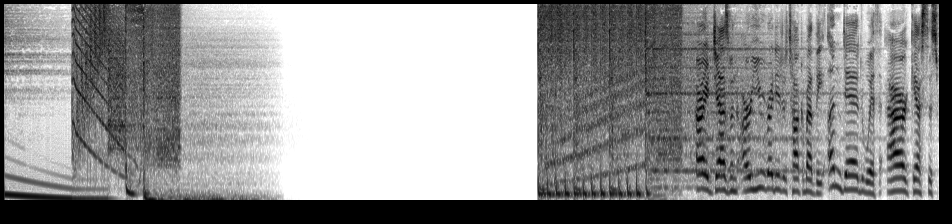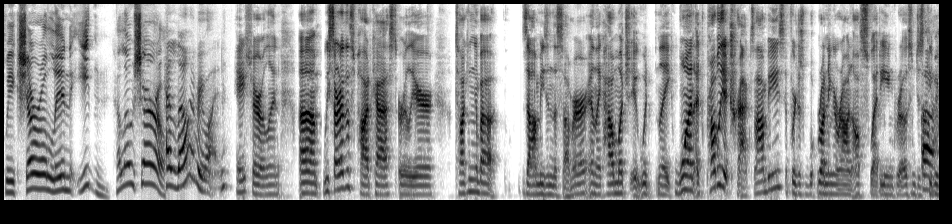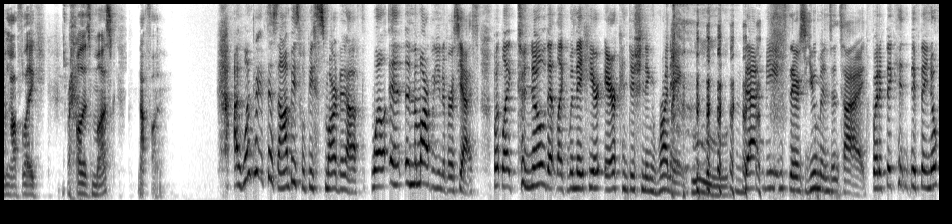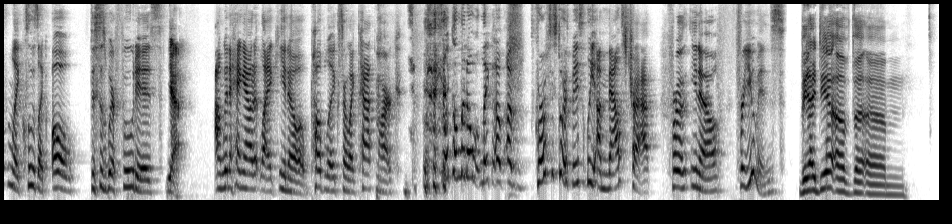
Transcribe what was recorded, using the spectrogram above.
Right, Jasmine, are you ready to talk about the undead with our guest this week, Cheryl Lynn Eaton? Hello, Cheryl. Hello, everyone. Hey, Cheryl Lynn. Um, we started this podcast earlier talking about zombies in the summer and like how much it would like one it probably attract zombies if we're just running around all sweaty and gross and just Ugh. giving off like all this musk. Not fun. I wonder if the zombies would be smart enough. Well, in, in, the Marvel universe, yes, but like to know that like when they hear air conditioning running, that means there's humans inside. But if they can, if they know from like clues, like oh, this is where food is. Yeah. I'm gonna hang out at like you know Publix or like Pathmark. it's like a little like a, a grocery store is basically a mousetrap for you know for humans. The idea of the um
